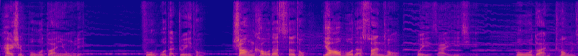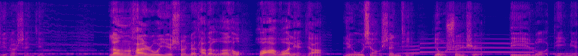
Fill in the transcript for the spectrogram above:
开始不断用力。腹部的坠痛、伤口的刺痛、腰部的酸痛汇在一起，不断冲击着神经。冷汗如雨顺着他的额头划过脸颊，流向身体，又顺势滴落地面。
